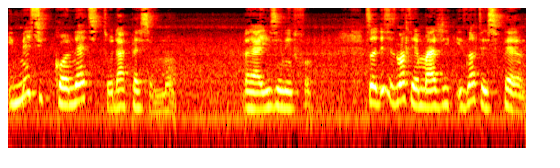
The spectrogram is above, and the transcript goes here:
it makes you connect to that person more that you're using it for. So this is not a magic it's not a spell.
